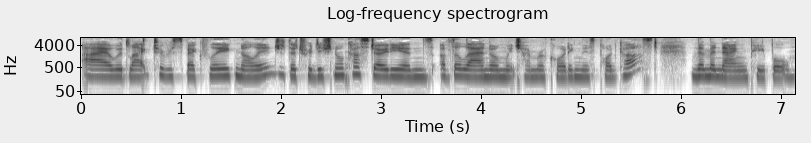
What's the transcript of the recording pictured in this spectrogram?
I would like to respectfully acknowledge the traditional custodians of the land on which I'm recording this podcast, the Menang people.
